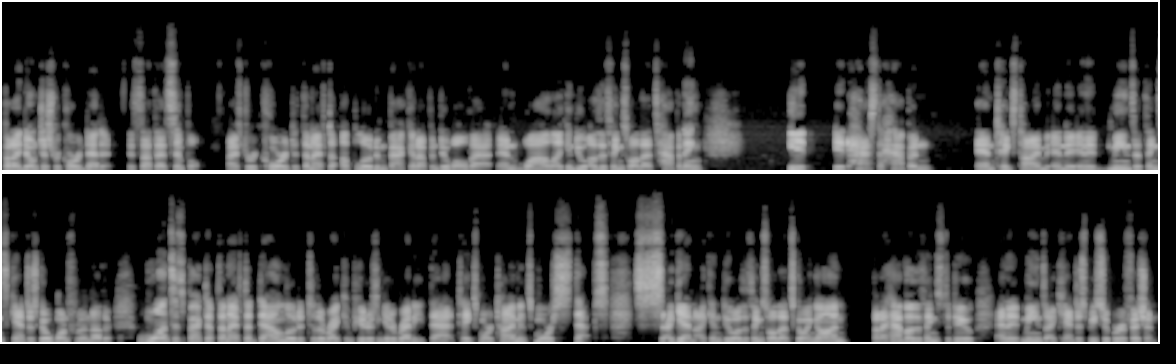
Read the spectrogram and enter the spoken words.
But I don't just record and edit. It's not that simple. I have to record, then I have to upload and back it up and do all that. And while I can do other things while that's happening, it it has to happen and takes time and, and it means that things can't just go one from another once it's backed up then i have to download it to the right computers and get it ready that takes more time it's more steps again i can do other things while that's going on but I have other things to do, and it means I can't just be super efficient.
